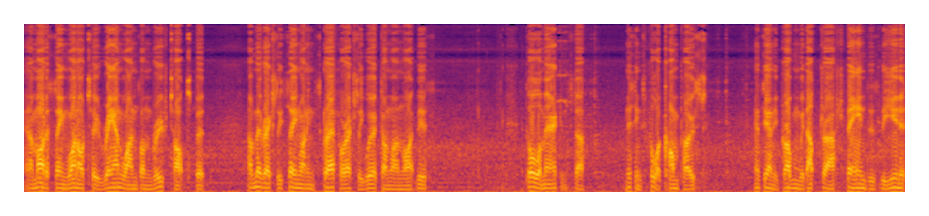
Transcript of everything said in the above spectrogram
and I might have seen one or two round ones on rooftops but I've never actually seen one in scrap or actually worked on one like this. It's all American stuff. This thing's full of compost. That's the only problem with updraft fans is the unit.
